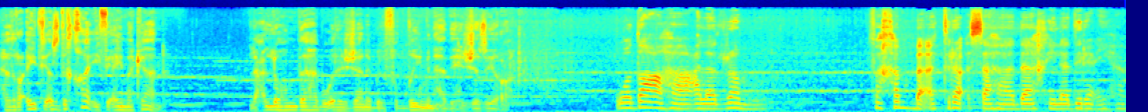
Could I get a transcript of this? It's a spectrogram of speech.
هل رأيت أصدقائي في أي مكان؟ لعلهم ذهبوا إلى الجانب الفضي من هذه الجزيرة. وضعها على الرمل فخبأت رأسها داخل درعها.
